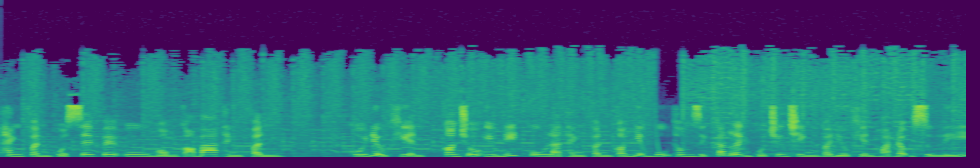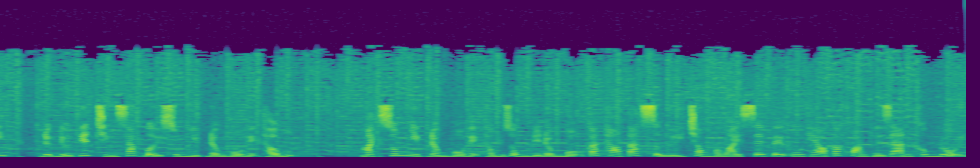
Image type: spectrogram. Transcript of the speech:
Thành phần của CPU gồm có 3 thành phần. Khối điều khiển, Control Unit Q là thành phần có nhiệm vụ thông dịch các lệnh của chương trình và điều khiển hoạt động xử lý, được điều tiết chính xác bởi xung nhịp đồng hồ hệ thống. Mạch xung nhịp đồng hồ hệ thống dùng để đồng bộ các thao tác xử lý trong và ngoài CPU theo các khoảng thời gian không đổi.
